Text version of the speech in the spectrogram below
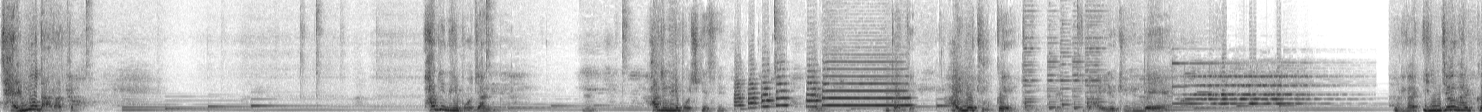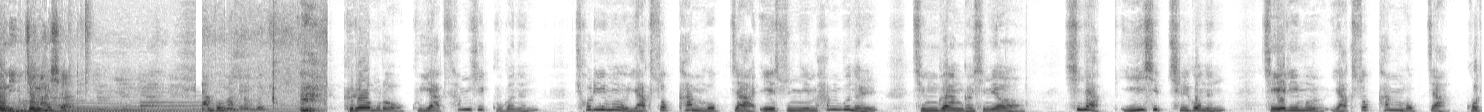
잘못 알았던 거. 확인해 보자는 거야. 확인해 보시겠어요? 그러니까 이제 알려줄 거예요. 지금. 알려주는데 우리가 인정할 건 인정하셔야 돼. 한 번만 배운 거죠. 그러므로 구약 39권은 초림의 약속한 목자 예수님 한 분을 증거한 것이며 신약 27권은 재림의 약속한 목자 곧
